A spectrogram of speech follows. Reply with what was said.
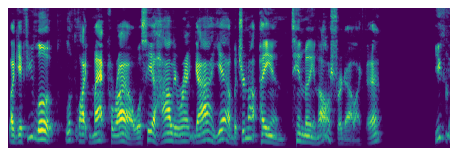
like if you look, look like Matt Corral, was he a highly ranked guy? Yeah, but you're not paying ten million dollars for a guy like that you can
